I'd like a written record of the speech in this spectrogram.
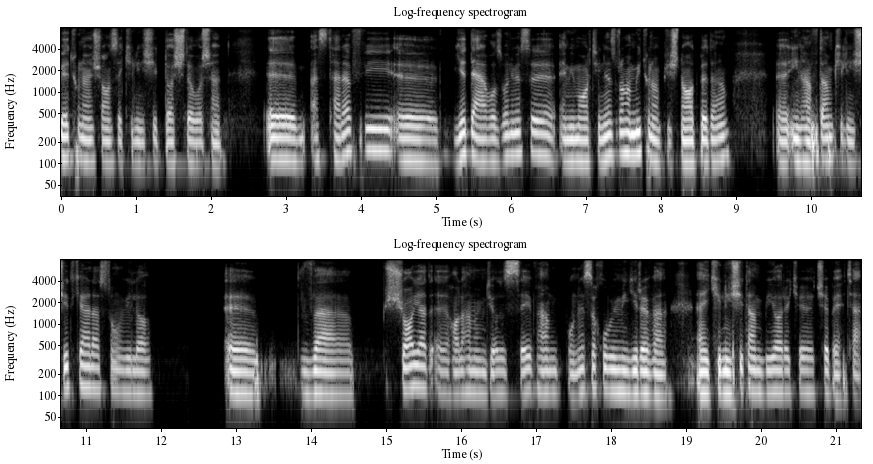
بتونن شانس clean sheet داشته باشن. از طرفی یه دروازبانی مثل امی مارتینز رو هم می‌تونم پیشنهاد بدم. این هفته هم clean sheet کرد استون ویلا. و شاید حالا هم امتیاز save هم bonus خوبی می‌گیره و اگه کلینشیت هم بیاره که چه بهتر.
